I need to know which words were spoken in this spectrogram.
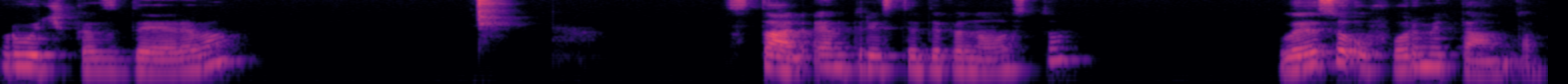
Ручка з дерева, сталь М390, лезо у формі танто.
